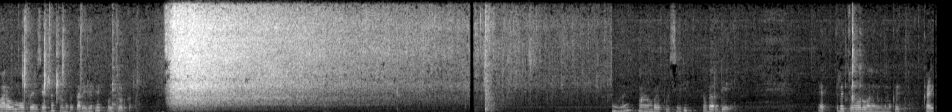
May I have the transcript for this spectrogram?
വറവ് മൂത്തതിന് ശേഷം നമുക്ക് കറിയിലേക്ക് ഒഴിച്ചു കൊടുക്കാം. മാമ്പഴ പുളിശ്ശേരി ഇവിടെ എത്ര ചോറ് വേണമെങ്കിലും നമുക്ക് കഴിക്കാം.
